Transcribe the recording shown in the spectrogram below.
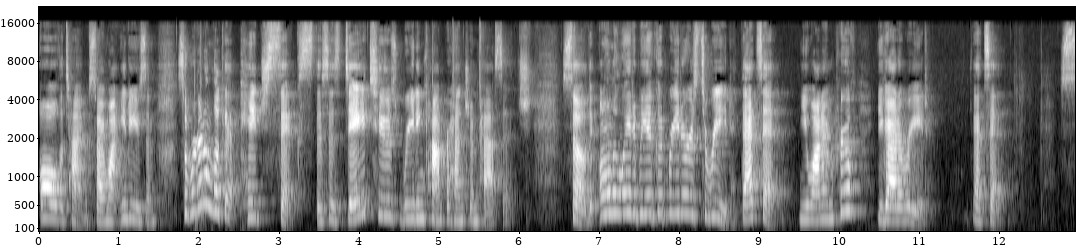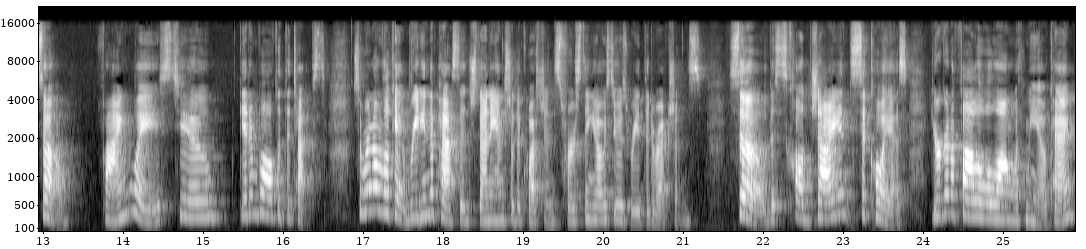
all the time. So I want you to use them. So we're gonna look at page six. This is day two's reading comprehension passage. So the only way to be a good reader is to read. That's it. You wanna improve, you gotta read. That's it. So find ways to get involved with the text. So we're gonna look at reading the passage, then answer the questions. First thing you always do is read the directions. So this is called giant sequoias. You're gonna follow along with me, okay?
